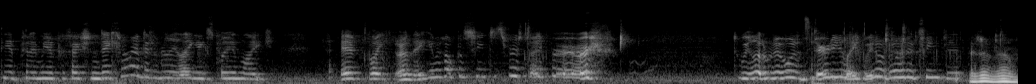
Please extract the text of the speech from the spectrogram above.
The epitome of perfection. They kind of didn't really like explain like if like are they gonna help us change his first diaper or do we let him know when it's dirty? Like we don't know how to change it. I don't know.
